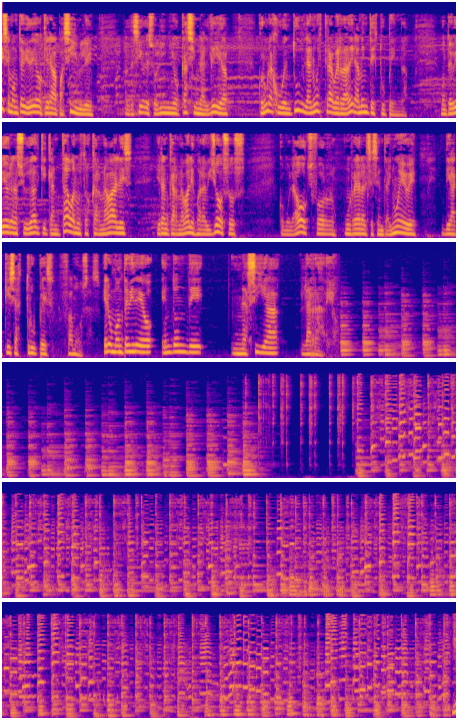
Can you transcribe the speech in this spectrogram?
ese Montevideo que era apacible, al decir de Soliño, casi una aldea, con una juventud la nuestra verdaderamente estupenda. Montevideo era una ciudad que cantaba nuestros carnavales, eran carnavales maravillosos, como la Oxford, un Real al 69, de aquellas trupes famosas. Era un Montevideo en donde nacía la radio.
